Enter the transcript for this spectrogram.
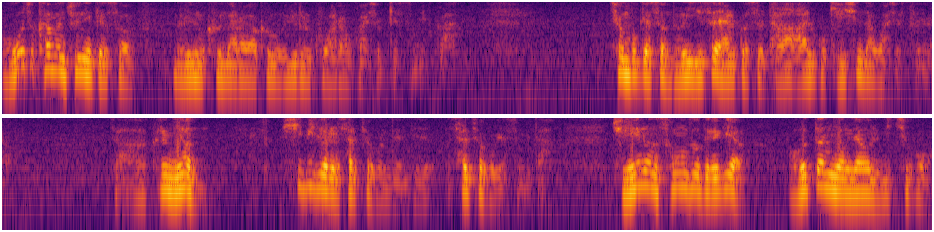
오죽하면 주님께서 너희는 그 나라와 그 의를 구하라고 하셨겠습니까? 천부께서 너희 있어야 할 것을 다 알고 계신다고 하셨어요. 자, 그러면 12절을 살펴본데 살펴보겠습니다. 죄는 성도들에게 어떤 영향을 미치고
